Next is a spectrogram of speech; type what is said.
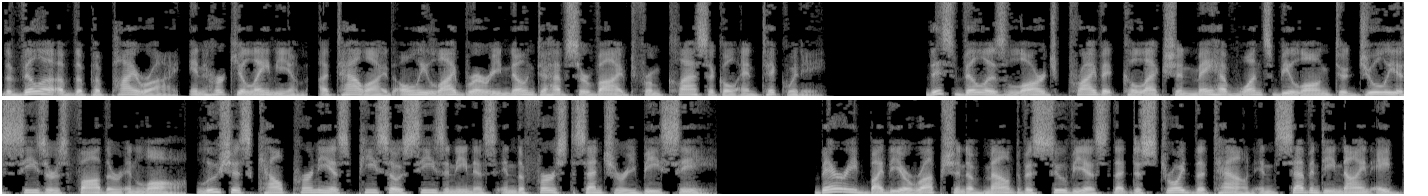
The Villa of the Papyri, in Herculaneum, Italy the only library known to have survived from classical antiquity. This villa's large private collection may have once belonged to Julius Caesar's father-in-law, Lucius Calpurnius Piso Caesoninus in the 1st century BC. Buried by the eruption of Mount Vesuvius that destroyed the town in 79 AD,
